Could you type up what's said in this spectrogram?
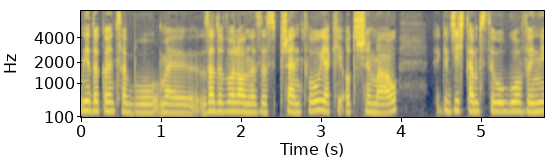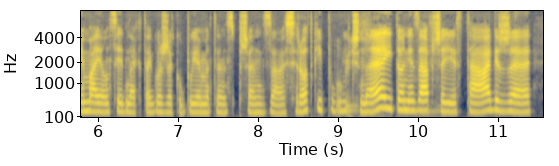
nie do końca był y, zadowolony ze sprzętu, jaki otrzymał. Gdzieś tam z tyłu głowy, nie mając jednak tego, że kupujemy ten sprzęt za środki publiczne, i to nie zawsze jest tak, że y,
